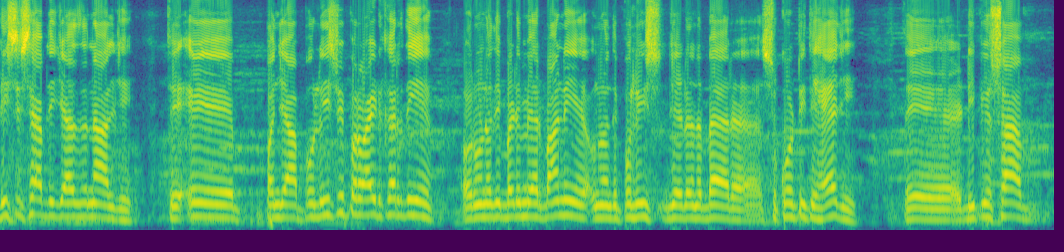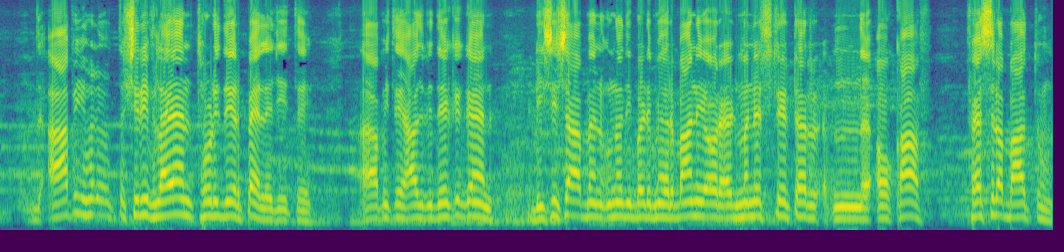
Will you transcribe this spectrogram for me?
डी सी साहब की इजाज़त नाल जी तो ये पंजाब पुलिस भी प्रोवाइड करती है और उन्होंने बड़ी मेहरबानी है उन्होंने पुलिस जो सिक्योरिटी तो है जी तो डी पी ओ साहब ਹੀ ਹੁਣ ਤਸ਼ਰੀਫ ਲਾਇਆ ਥੋੜੀ ਦੇਰ ਪਹਿਲੇ ਜੀ ਤੇ ਆਪ ਇੱਥੇ ਹਾਜ਼ਰੀ ਦੇ ਕੇ ਗਏ ਡੀਸੀ ਸਾਹਿਬ ਨੇ ਉਹਨਾਂ ਦੀ ਬੜੀ ਮਿਹਰਬਾਨੀ ਔਰ ਐਡਮਿਨਿਸਟ੍ਰੇਟਰ ਔਕਾਫ ਫੈਸਲਾਬਾਦ ਤੋਂ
